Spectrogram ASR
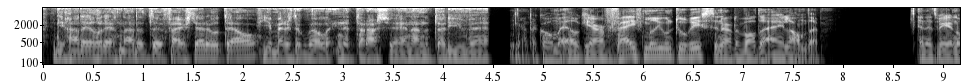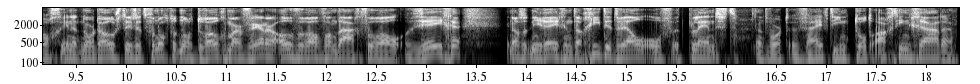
Die gaan regelrecht naar het vijfsterrenhotel. Je merkt ook wel in de terrassen en aan de tarieven. Ja, er komen elk jaar 5 miljoen toeristen naar de Waddeneilanden. En het weer nog. In het noordoosten is het vanochtend nog droog, maar verder overal vandaag vooral regen. En als het niet regent, dan giet het wel of het plenst. Het wordt 15 tot 18 graden.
